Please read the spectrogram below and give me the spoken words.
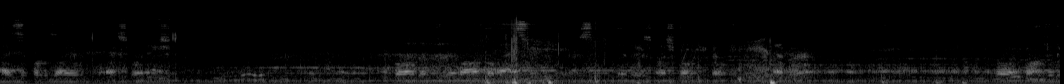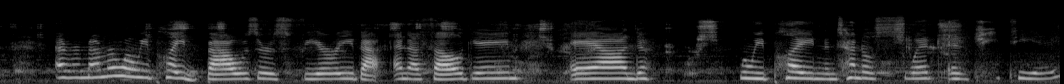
I suppose I have an explanation. We've all been through a lot the last few years, but there's much more you don't even remember. Nor thought that could find I remember when we played Bowser's Fury, that NFL game, and when we played Nintendo Switch. And GTA?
